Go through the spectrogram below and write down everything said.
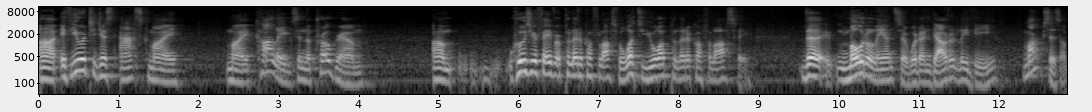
uh, if you were to just ask my, my colleagues in the program, um, who's your favorite political philosopher? What's your political philosophy? The modal answer would undoubtedly be Marxism.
